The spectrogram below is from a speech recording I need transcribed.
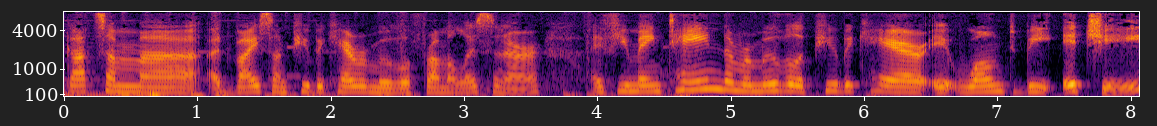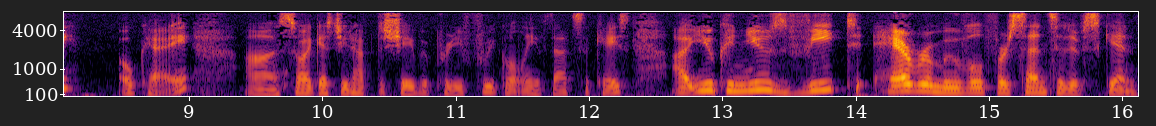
Got some uh, advice on pubic hair removal from a listener. If you maintain the removal of pubic hair, it won't be itchy. Okay. Uh, so I guess you'd have to shave it pretty frequently if that's the case. Uh, you can use Veet hair removal for sensitive skin.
